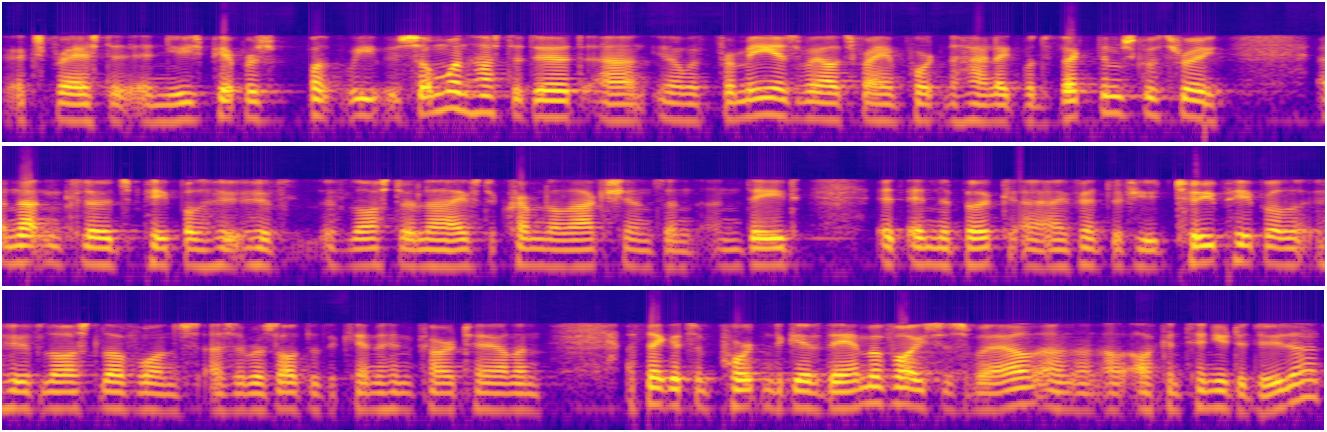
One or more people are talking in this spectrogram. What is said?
expressed in newspapers. But we someone has to do it, and you know for me as well, it's very important to highlight what victims go through, and that includes people who have, have lost their lives to criminal actions. And indeed, it, in the book, I've interviewed two people who've lost loved ones as a result of the Kinahan cartel, and I think it's important to give them a voice as well, and I'll, I'll continue to do that.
